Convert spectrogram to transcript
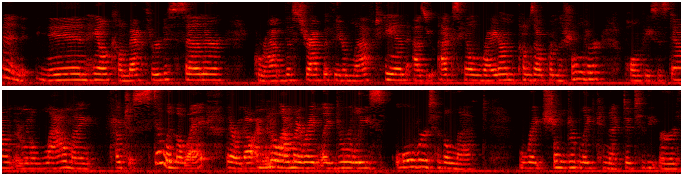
And inhale, come back through to center. Grab the strap with your left hand. As you exhale, right arm comes out from the shoulder, palm faces down. I'm gonna allow my couch is still in the way. There we go. I'm gonna allow my right leg to release over to the left. Right shoulder blade connected to the earth.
